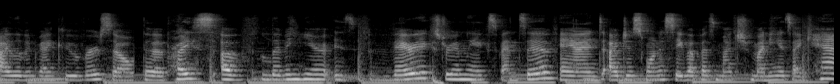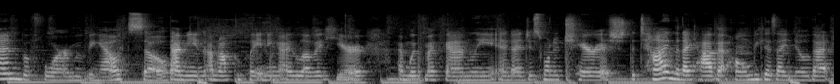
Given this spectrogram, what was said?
I live in Vancouver so the price of living here is very extremely expensive and I just want to save up as much money as I can before moving out. So I mean I'm not complaining. I love it here. I'm with my family and I just want to cherish the time that I have at home because I know that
